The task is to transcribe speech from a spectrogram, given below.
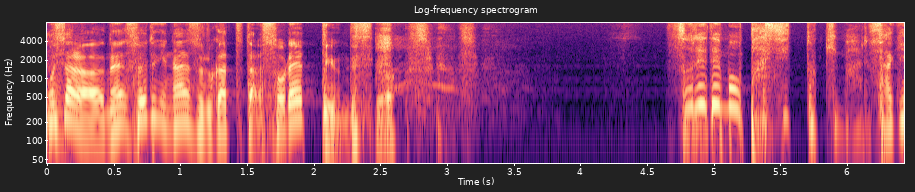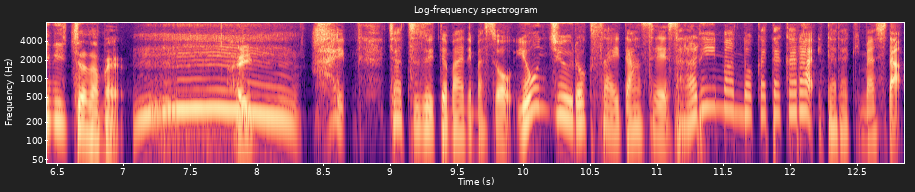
そしたらねそういう時に何するかって言ったらそれって言うんですよ。それでもうパシッと決まる。先に言っちゃダメ。うーん。はい、じゃあ続いてまいりましょう。46歳男性サラリーマンの方からいただきました。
